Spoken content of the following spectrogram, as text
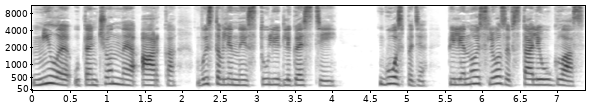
милая утонченная арка, выставленные стулья для гостей. Господи, пеленой слезы встали у глаз.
